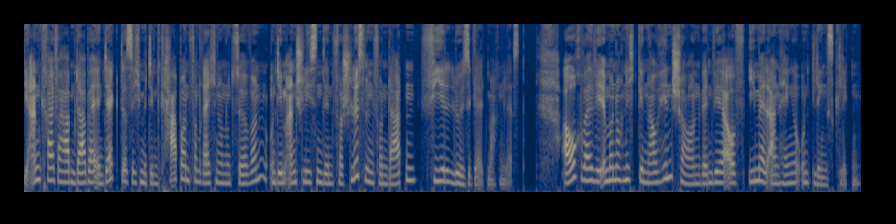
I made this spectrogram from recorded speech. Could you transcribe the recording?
Die Angreifer haben dabei entdeckt, dass sich mit dem Kapern von Rechnern und Servern und dem anschließenden Verschlüsseln von Daten viel Lösegeld machen lässt. Auch weil wir immer noch nicht genau hinschauen, wenn wir auf E-Mail-Anhänge und Links klicken.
